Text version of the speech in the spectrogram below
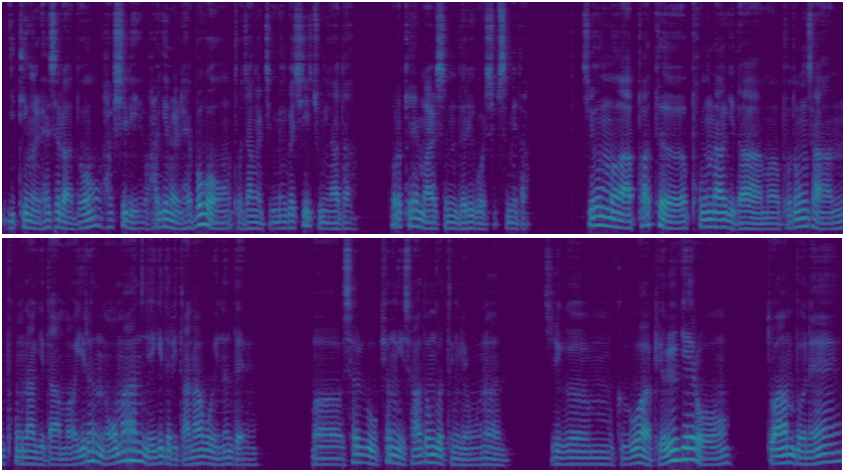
미팅을 해서라도 확실히 확인을 해보고 도장을 찍는 것이 중요하다. 그렇게 말씀드리고 싶습니다. 지금 뭐 아파트 폭락이다, 뭐 부동산 폭락이다, 뭐 이런 오만 얘기들이 다 나오고 있는데 뭐 설구 평리 사동 같은 경우는 지금 그거와 별개로 또 한 번의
